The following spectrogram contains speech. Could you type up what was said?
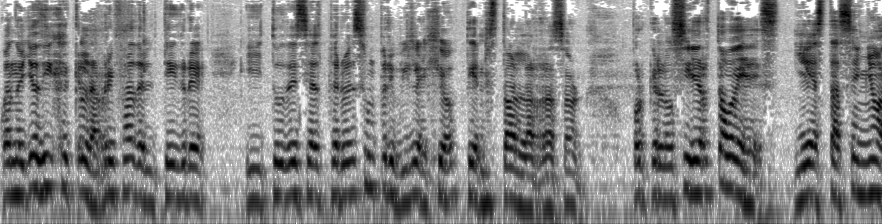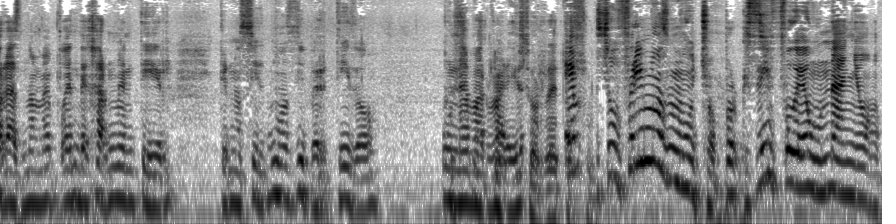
cuando yo dije que la rifa del tigre y tú decías, pero es un privilegio, tienes toda la razón. Porque lo cierto es, y estas señoras no me pueden dejar mentir, que nos hemos divertido una Pues, barbaridad. esos retos Em, son- sufrimos mucho, porque sí fue un año,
